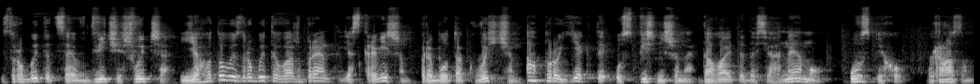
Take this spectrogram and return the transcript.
зробити це вдвічі швидше. Я готовий зробити ваш бренд яскравішим, прибуток вищим, а проєкти успішнішими. Давайте досягнемо успіху разом.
